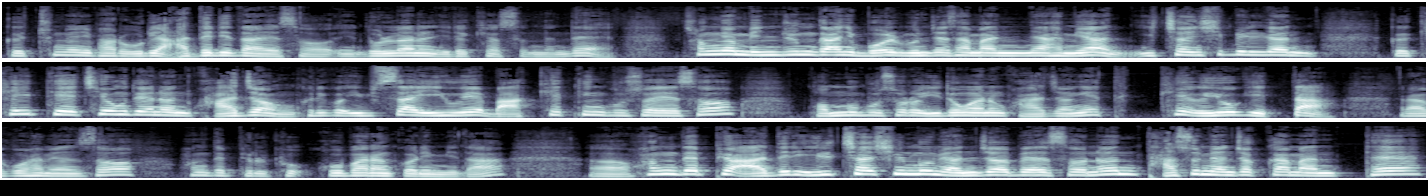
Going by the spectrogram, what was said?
그 청년이 바로 우리 아들이다 해서 논란을 일으켰었는데 청년 민중단이 뭘 문제 삼았냐 하면 2011년 그 KT에 채용되는 과정 그리고 입사 이후에 마케팅 부서에서 법무부서로 이동하는 과정에 특혜 의혹이 있다라고 하면서 황 대표를 고발한 건입니다. 어, 황 대표 아들이 1차 실무 면접에서는 다수 면접관한테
